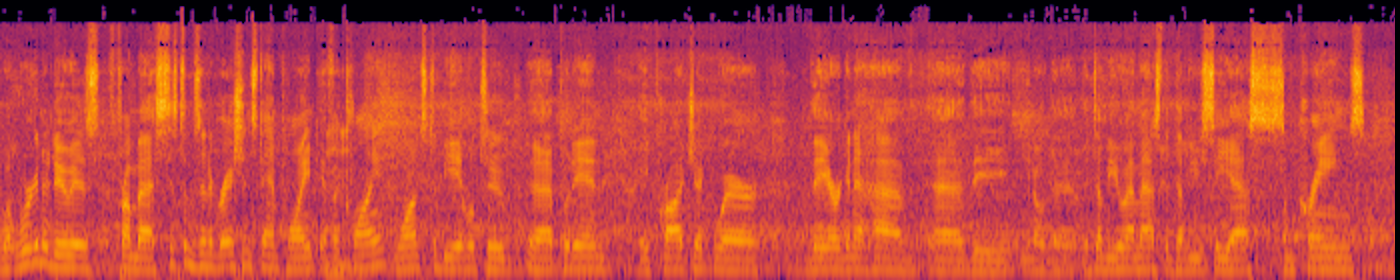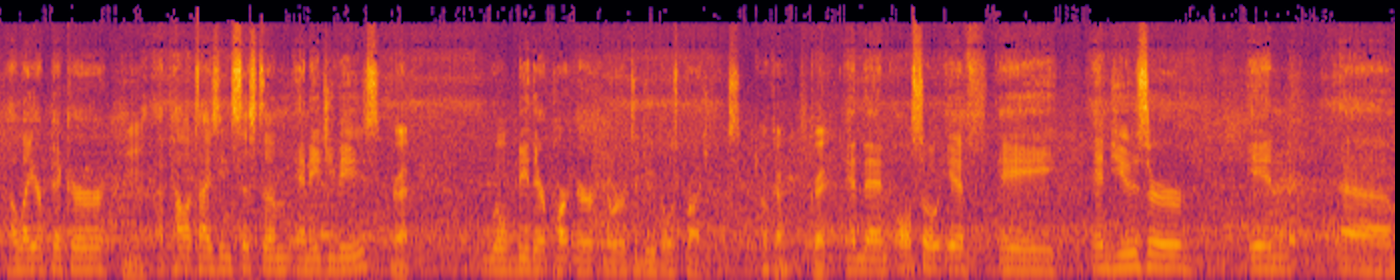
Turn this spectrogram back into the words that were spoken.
what we're going to do is, from a systems integration standpoint, if a client wants to be able to uh, put in a project where they are going to have uh, the, you know, the, the WMS, the WCS, some cranes, a layer picker, a palletizing system, and AGVs, Right. Will be their partner in order to do those projects. Okay. Great. And then also if a end user in um,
